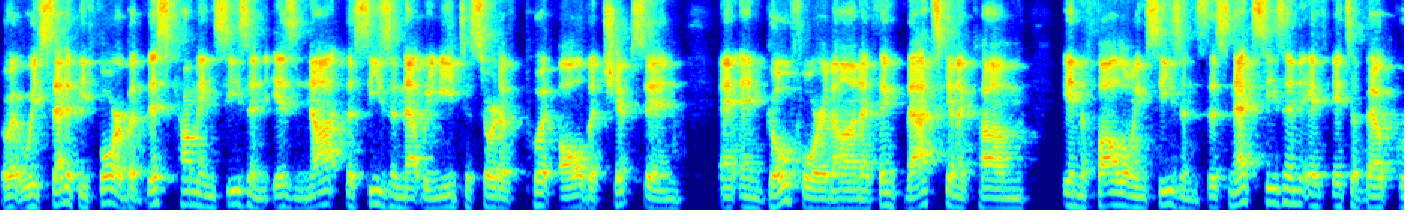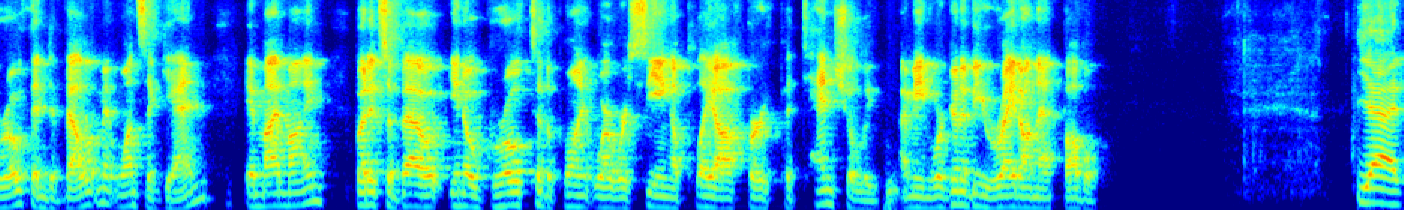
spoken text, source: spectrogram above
we've said it before, but this coming season is not the season that we need to sort of put all the chips in and, and go for it on. I think that's going to come in the following seasons. This next season, it, it's about growth and development once again, in my mind. But it's about you know growth to the point where we're seeing a playoff berth potentially. I mean, we're going to be right on that bubble. Yeah,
